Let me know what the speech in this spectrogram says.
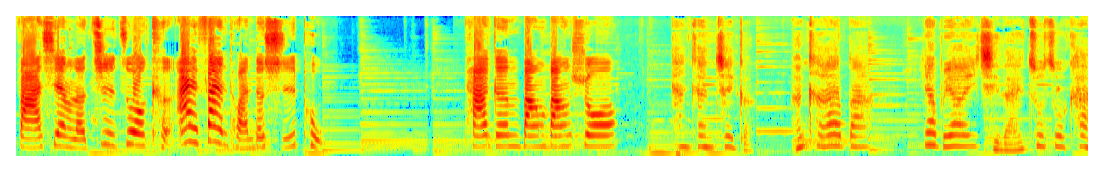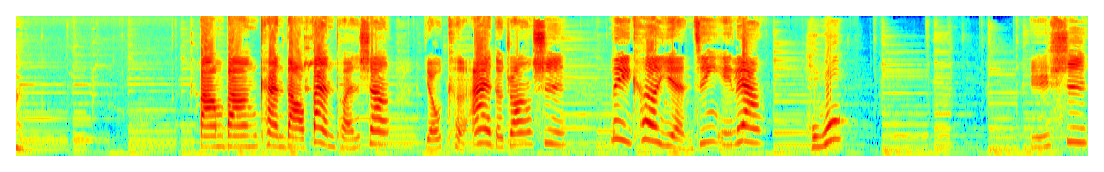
发现了制作可爱饭团的食谱。她跟邦邦说：“看看这个，很可爱吧？要不要一起来做做看？”邦邦看到饭团上有可爱的装饰，立刻眼睛一亮。好哦！于是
